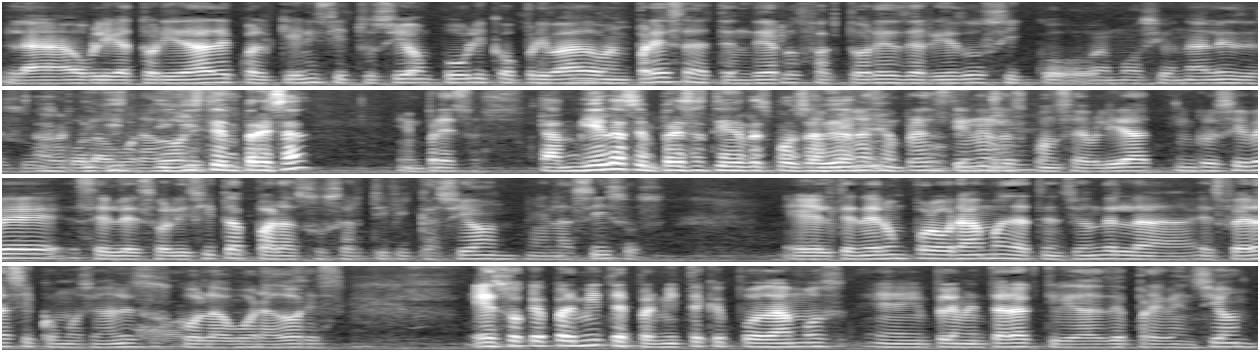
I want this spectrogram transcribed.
la obligatoriedad de cualquier institución pública o privada o empresa de atender los factores de riesgo psicoemocionales de sus colaboradores. ¿Dijiste empresa? Empresas. ¿También las empresas tienen responsabilidad? También las empresas tienen responsabilidad. Inclusive se les solicita para su certificación en las ISOs el tener un programa de atención de la esfera psicoemocional de sus colaboradores. ¿Eso qué permite? Permite que podamos eh, implementar actividades de prevención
